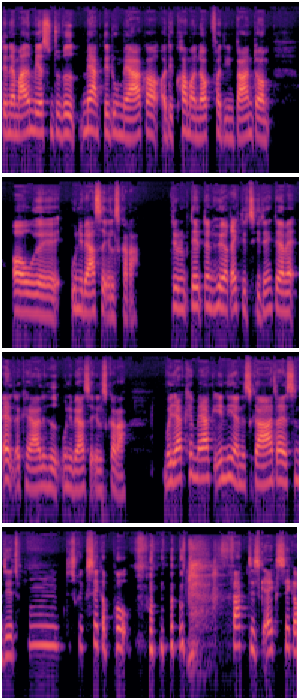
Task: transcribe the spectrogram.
Den er meget mere, som du ved, mærk det, du mærker, og det kommer nok fra din barndom, og øh, universet elsker dig. Det, det, den hører rigtig tit, ikke? det er med alt af kærlighed, universet elsker dig. Hvor jeg kan mærke inde i Anne Skar, der er sådan lidt, hmm, det er sgu ikke sikker på. faktisk er jeg ikke sikker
